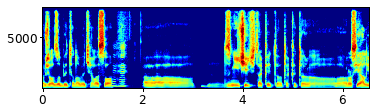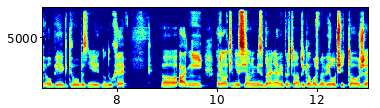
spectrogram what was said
železobetonové teleso. Uh-huh. Zničiť takéto, takéto rozsiahly objekt vôbec nie je jednoduché ani relatívne silnými zbraniami, preto napríklad môžeme vylúčiť to, že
